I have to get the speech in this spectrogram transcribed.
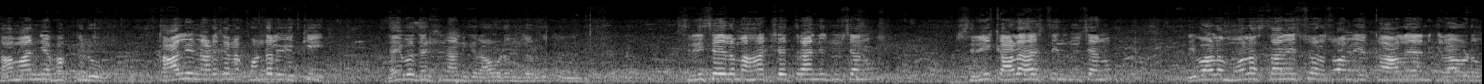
సామాన్య భక్తులు కాలినడకన కొండలు ఎక్కి దైవ దర్శనానికి రావడం జరుగుతూ ఉంది. శ్రీశైల మహాక్షేత్రాన్ని చూశాను శ్రీకాళహస్తిని చూశాను. ఇవాళ మూలస్థానేశ్వర స్వామి యొక్క ఆలయానికి రావడం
